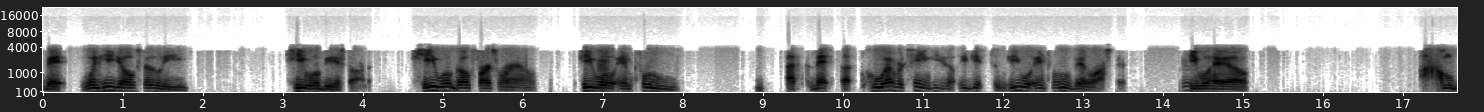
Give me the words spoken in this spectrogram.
that when he goes to the league, he will be a starter. He will go first round. He will improve. Uh, that uh, whoever team he he gets to, he will improve their roster. Mm. He will have. I'm.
